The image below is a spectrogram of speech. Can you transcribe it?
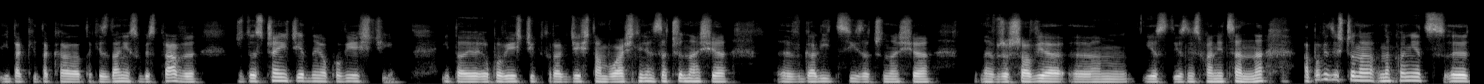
i taki, taka, takie zdanie sobie sprawy, że to jest część jednej opowieści i tej opowieści, która gdzieś tam właśnie zaczyna się w Galicji, zaczyna się w Rzeszowie, jest, jest niesłychanie cenne. A powiedz jeszcze na, na koniec, y,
